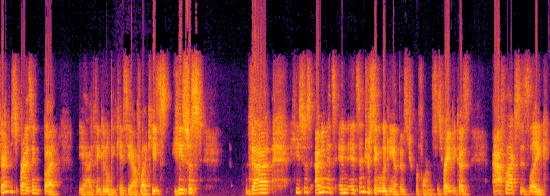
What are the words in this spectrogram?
fairly surprising. But yeah, I think it'll be Casey Affleck. He's he's just that he's just. I mean, it's and it's interesting looking at those two performances, right? Because Affleck's is like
